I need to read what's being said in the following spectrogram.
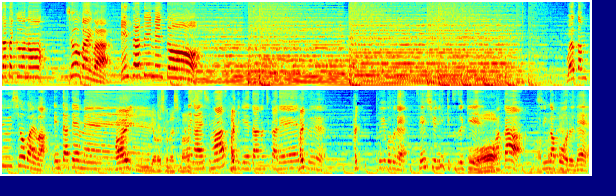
田拓夫の商売はエンターテインメント。Welcome to 商売はエンターテインメント。はい、よろしくお願いしおます。願いします、はい。ナビゲーターのちかです、はい。はい、ということで先週に引き続きまたシンガポールで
